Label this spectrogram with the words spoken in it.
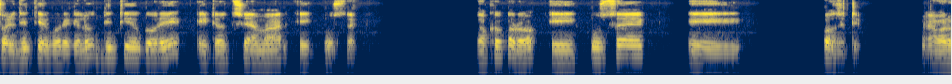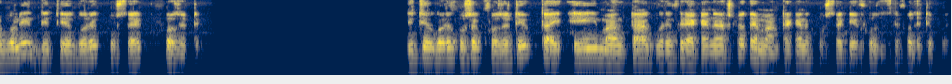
সরি দ্বিতীয় গড়ে গেল। দ্বিতীয় গড়ে এটা হচ্ছে আমার এই কোসেক লক্ষ্য করো, এই কোসেক এই পজিটিভ আবার বলি, দ্বিতীয় গড়ে কোসেক পজিটিভ দ্বিতীয় গড়ে কোসেক পজিটিভ তাই এই মানটা ঘুরে ফিরে এখানে আসলো, তাই মানটা এখানে কোসেক এই পজিটিভ হয়ে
